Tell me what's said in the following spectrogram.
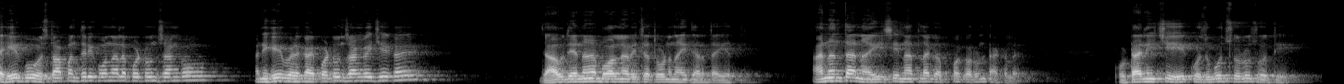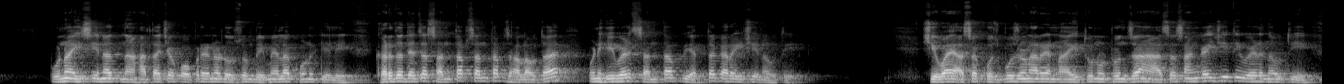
हे गोष्ट आपण तरी कोणाला पटवून सांगो आणि हे वेळ काय पटवून सांगायची आहे काय? जाऊ दे ना बोलणाऱ्याच्या तोंड नाही धरता येत. अनंतानं इसिनाथला गप्प करून टाकलं. फुटानीची कुजबूज सुरूच होती. पुन्हा इसिनाथनं हाताच्या कोपऱ्यानं डोसून भीमेला खूण केली. खरं तर त्याचा संताप संताप झाला होता पण ही वेळ संताप व्यक्त करायची नव्हती. शिवाय असं कुजबुजणाऱ्यांना इथून उठून जा असं सांगायची ती वेळ नव्हती.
